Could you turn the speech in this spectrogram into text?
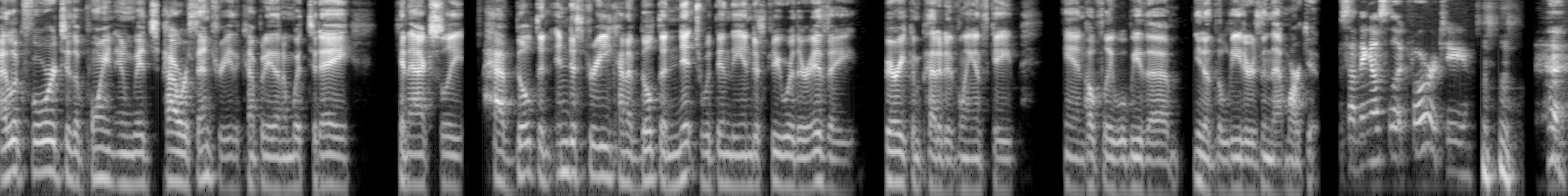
I look forward to the point in which Power Sentry, the company that I'm with today, can actually have built an industry, kind of built a niche within the industry where there is a very competitive landscape and hopefully we'll be the you know the leaders in that market. Something else to look forward to.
